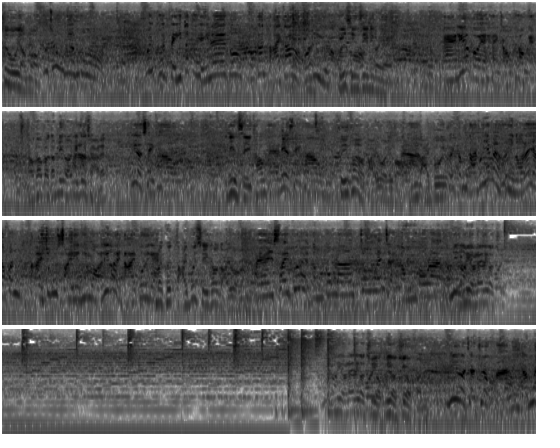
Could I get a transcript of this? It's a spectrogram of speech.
真係好飲喎。我真係好飲喎！喂，佢俾得起咧嗰嗰間大家樂嗰啲魚頭。幾錢先呢個嘢？誒呢一個嘢係九溝嘅，九溝嘅！咁呢個呢杯茶咧？呢個四溝，呢個四溝，係啊呢個四溝。四溝又抵喎呢個，係啦咁大杯。佢咁大杯，因為佢原來咧有分大、中、細嘅添喎。呢個係大杯嘅唔係，佢大杯四溝抵喎咁樣。係啊細杯係咁高啦，中咧就係咁高啦。咁呢個咁呢個咧呢個豬。咁呢個咧呢個豬肉呢個豬肉粉，呢個就係豬肉粉，咁誒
